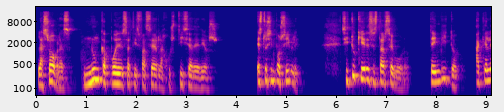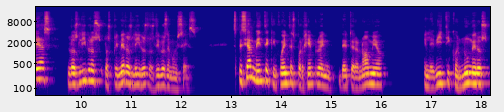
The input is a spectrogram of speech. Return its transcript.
Las obras nunca pueden satisfacer la justicia de Dios. Esto es imposible. Si tú quieres estar seguro, te invito a que leas los libros, los primeros libros, los libros de Moisés. Especialmente que encuentres, por ejemplo, en Deuteronomio, en Levítico, en Números,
